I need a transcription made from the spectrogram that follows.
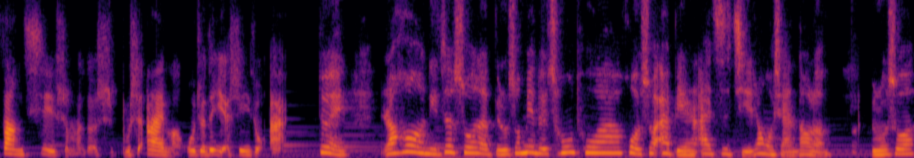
放弃什么的，是不是爱吗？我觉得也是一种爱。对，然后你这说的，比如说面对冲突啊，或者说爱别人、爱自己，让我想到了，比如说，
